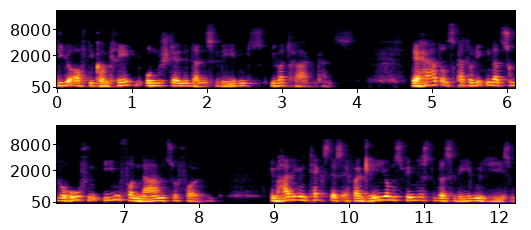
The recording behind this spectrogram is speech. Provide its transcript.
die du auf die konkreten Umstände deines Lebens übertragen kannst. Der Herr hat uns Katholiken dazu berufen, ihm von Namen zu folgen. Im heiligen Text des Evangeliums findest du das Leben Jesu,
